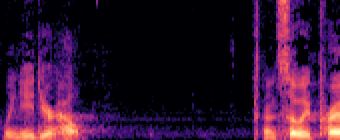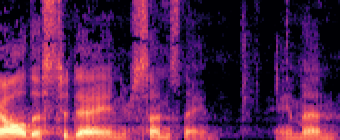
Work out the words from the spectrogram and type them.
We need your help. And so we pray all this today in your Son's name. Amen.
